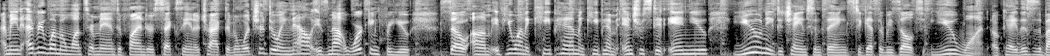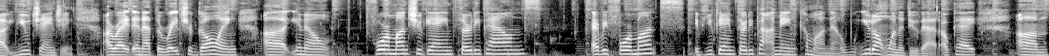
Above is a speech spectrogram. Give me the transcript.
I mean, every woman wants her man to find her sexy and attractive. And what you're doing now is not working for you. So um, if you want to keep him and keep him interested in you, you need to change some things to get the results you want. Okay. This is about you changing. All right. And at the rate you're going, uh, you know, four months you gain 30 pounds every four months if you gain 30 pounds i mean come on now you don't want to do that okay? Um,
